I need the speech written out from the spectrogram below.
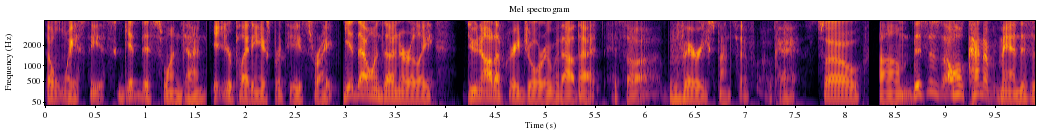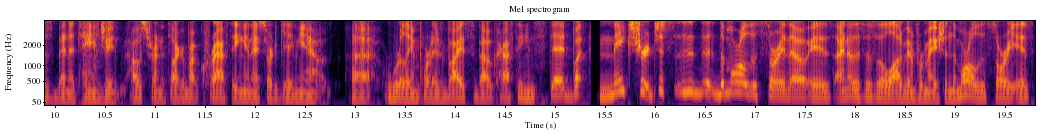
Don't waste these. Get this one done. Get your plating expertise, right? Get that one done early do not upgrade jewelry without that. It's uh, very expensive. Okay. So um, this is all kind of, man, this has been a tangent. I was trying to talk about crafting and I started giving out uh, really important advice about crafting instead. But make sure, just the, the moral of the story though is I know this is a lot of information. The moral of the story is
